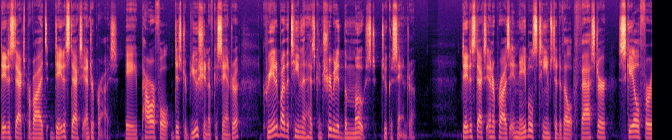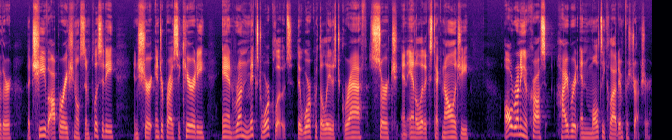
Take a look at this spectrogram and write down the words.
DataStax provides DataStax Enterprise, a powerful distribution of Cassandra created by the team that has contributed the most to Cassandra. DataStax Enterprise enables teams to develop faster, scale further, achieve operational simplicity, ensure enterprise security, and run mixed workloads that work with the latest graph, search, and analytics technology, all running across hybrid and multi cloud infrastructure.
